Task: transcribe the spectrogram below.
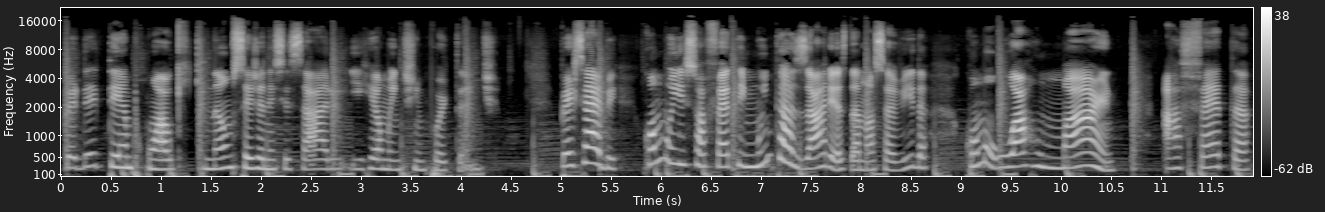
perder tempo com algo que não seja necessário e realmente importante. Percebe como isso afeta em muitas áreas da nossa vida, como o arrumar afeta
